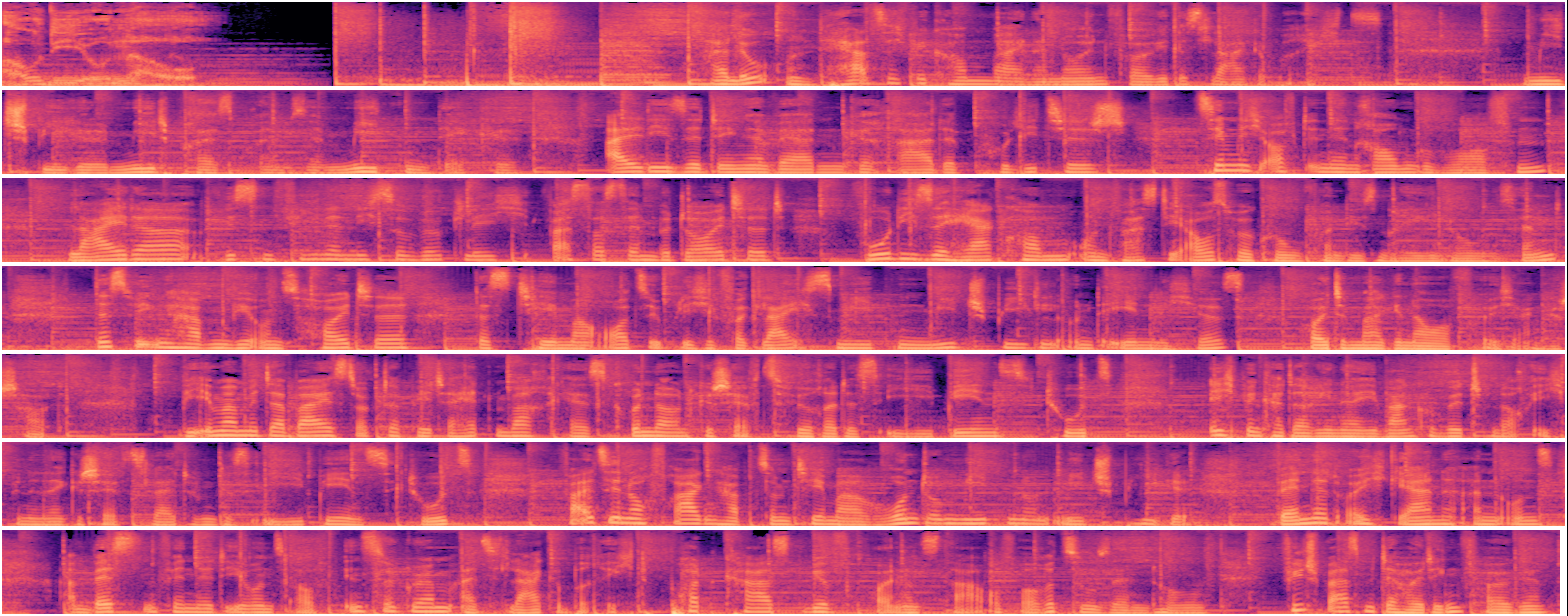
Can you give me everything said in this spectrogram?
Audio Now. Hallo und herzlich willkommen bei einer neuen Folge des Lageberichts. Mietspiegel, Mietpreisbremse, Mietendeckel, all diese Dinge werden gerade politisch ziemlich oft in den Raum geworfen. Leider wissen viele nicht so wirklich, was das denn bedeutet, wo diese herkommen und was die Auswirkungen von diesen Regelungen sind. Deswegen haben wir uns heute das Thema ortsübliche Vergleichsmieten, Mietspiegel und ähnliches heute mal genauer für euch angeschaut. Wie immer mit dabei ist Dr. Peter Hettenbach. Er ist Gründer und Geschäftsführer des IIB-Instituts. Ich bin Katharina Ivankovic und auch ich bin in der Geschäftsleitung des IIB-Instituts. Falls ihr noch Fragen habt zum Thema rund um Mieten und Mietspiegel, wendet euch gerne an uns. Am besten findet ihr uns auf Instagram als Lagebericht Podcast. Wir freuen uns da auf eure Zusendungen. Viel Spaß mit der heutigen Folge.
